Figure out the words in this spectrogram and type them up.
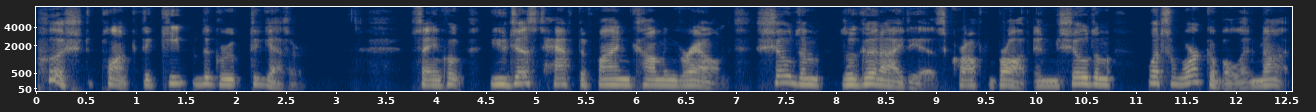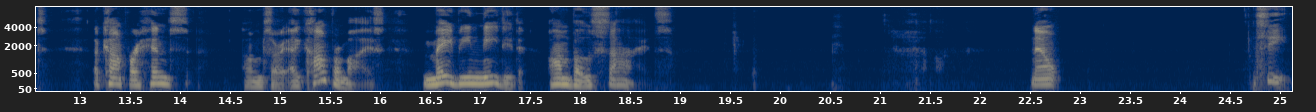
pushed Plunk to keep the group together, saying, quote, You just have to find common ground. Show them the good ideas Croft brought and show them what's workable and not. A comprehensive, I'm sorry, a compromise may be needed on both sides. Now, see,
